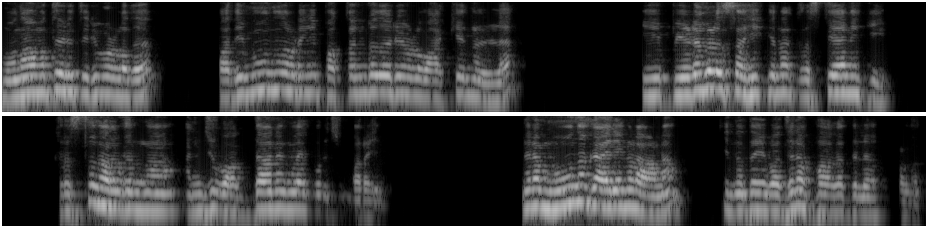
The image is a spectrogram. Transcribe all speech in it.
മൂന്നാമത്തെ ഒരു തിരിവുള്ളത് പതിമൂന്ന് തുടങ്ങി പത്തൊൻപത് വരെയുള്ള വാക്യങ്ങളിൽ ഈ പീഡകൾ സഹിക്കുന്ന ക്രിസ്ത്യാനിക്ക് ക്രിസ്തു നൽകുന്ന അഞ്ച് വാഗ്ദാനങ്ങളെ കുറിച്ചും പറയുന്നു. ഇങ്ങനെ മൂന്ന് കാര്യങ്ങളാണ് ഇന്നത്തെ വചനഭാഗത്തിൽ ഉള്ളത്.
